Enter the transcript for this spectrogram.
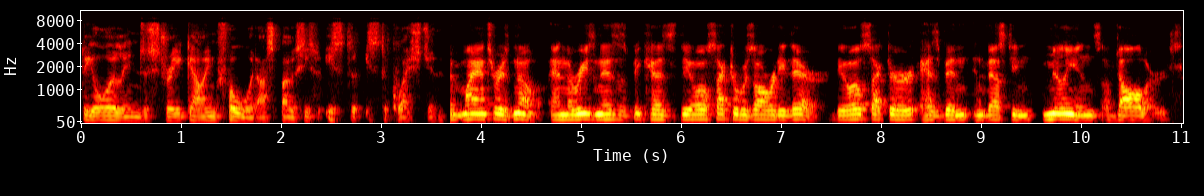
the oil industry going forward, I suppose, is, is, the, is the question. My answer is no. And the reason is, is because the oil sector was already there. The oil sector has been investing millions of dollars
